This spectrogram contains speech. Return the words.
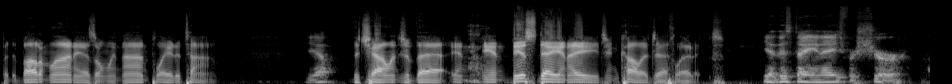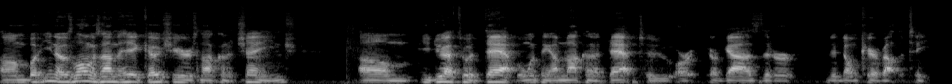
but the bottom line is only nine play at a time. Yeah. The challenge of that in, in this day and age in college athletics. Yeah, this day and age for sure. Um, but you know, as long as I'm the head coach here, it's not going to change. Um, you do have to adapt, but one thing I'm not going to adapt to are, are guys that are that don't care about the team.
